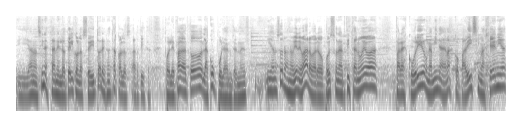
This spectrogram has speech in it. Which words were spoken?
Y Anoncina está en el hotel con los editores, no está con los artistas. Pues le paga todo la cúpula, ¿entendés? Y a nosotros nos viene bárbaro, pues es una artista nueva para descubrir, una mina además copadísima, genia,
